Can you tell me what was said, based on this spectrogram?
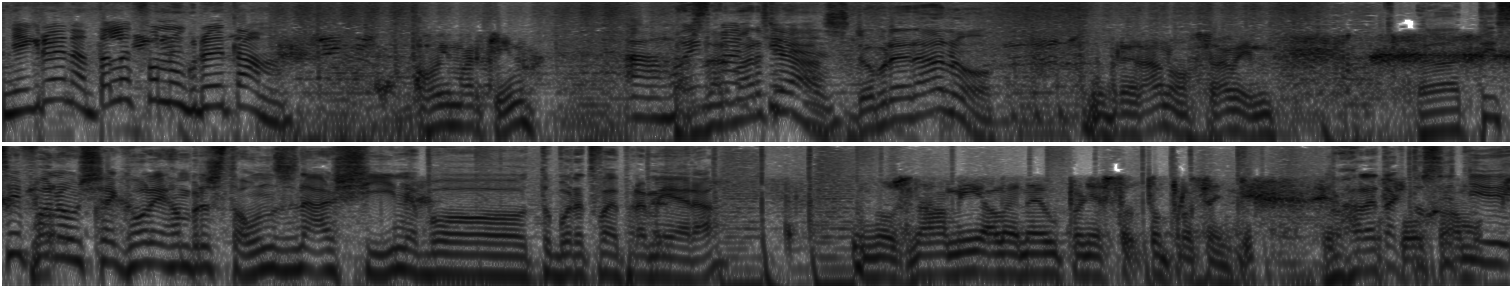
Někdo je na telefonu, kdo je tam? Ahoj Martin. Ahoj Zdar Martine. Marťas, dobré ráno. Dobré ráno, zdravím. Eh, Ty jsi fanoušek Holly Humberstone, znáš jí, nebo to bude tvoje premiéra? No známý, ale ne úplně 100%. No hele, tak to se ti,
